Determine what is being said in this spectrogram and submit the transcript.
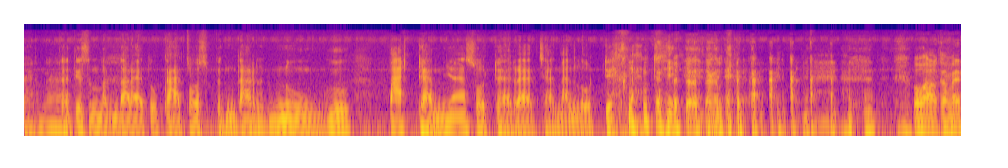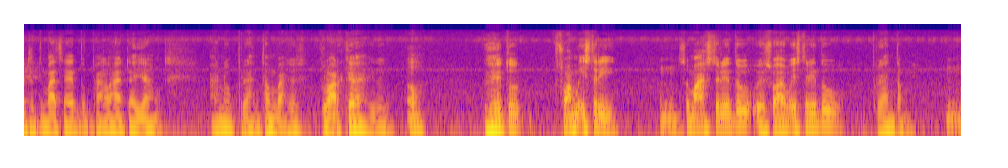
karena Jadi sementara itu kacau sebentar nunggu padamnya saudara jangan lodeh tadi. oh kemarin di tempat saya itu malah ada yang anu berantem Pak Sus keluarga itu oh, ya itu suami istri Hmm. sama istri itu eh, suami istri itu berantem hmm.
